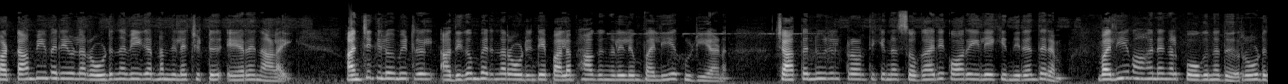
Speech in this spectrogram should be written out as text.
പട്ടാമ്പി വരെയുള്ള റോഡ് നവീകരണം നിലച്ചിട്ട് ഏറെ നാളായി. അഞ്ച് കിലോമീറ്ററിൽ അധികം വരുന്ന റോഡിന്റെ പല ഭാഗങ്ങളിലും വലിയ കുഴിയാണ്. ചാത്തന്നൂരിൽ പ്രവർത്തിക്കുന്ന സ്വകാര്യ ക്വാറിയിലേക്ക് നിരന്തരം വലിയ വാഹനങ്ങൾ പോകുന്നത് റോഡ്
